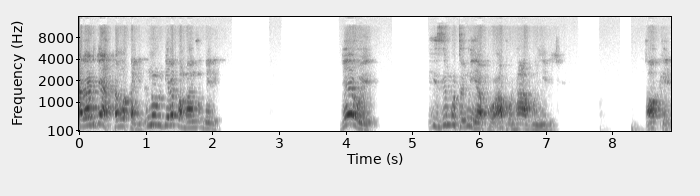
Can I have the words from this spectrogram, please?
ararya akanywa akagira ni urugero kamanza imbere yewe izi mbuto ni apo apo ntabwo nyirya. Okay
